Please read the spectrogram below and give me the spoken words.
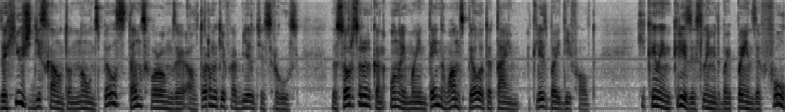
The huge discount on known spells stems from the alternative abilities rules, the sorcerer can only maintain one spell at a time, at least by default. He can increase this limit by paying the full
